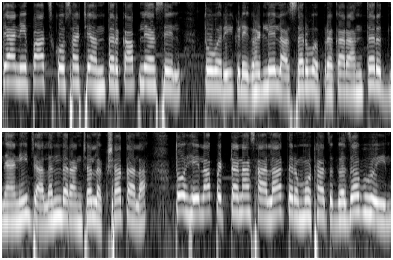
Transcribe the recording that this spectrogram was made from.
त्याने पाच कोसाचे अंतर कापले असेल तोवर इकडे घडलेला सर्व प्रकार अंतरज्ञानी जालंधरांच्या लक्षात आला. तो हेला पट्टणास आला तर मोठाच गजब होईल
